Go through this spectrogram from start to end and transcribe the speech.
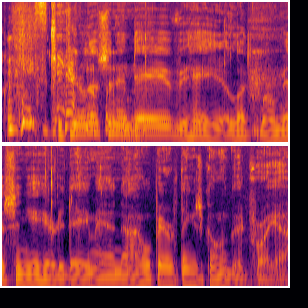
He's If you're listening, Dave, hey, look, we're missing you here today, man. I hope everything's going good for you.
